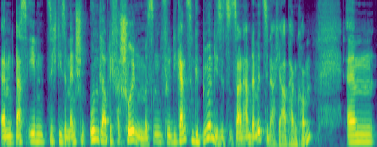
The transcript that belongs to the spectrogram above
ähm, dass eben sich diese Menschen unglaublich verschulden müssen für die ganzen Gebühren, die sie zu zahlen haben, damit sie nach Japan kommen. Ähm,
